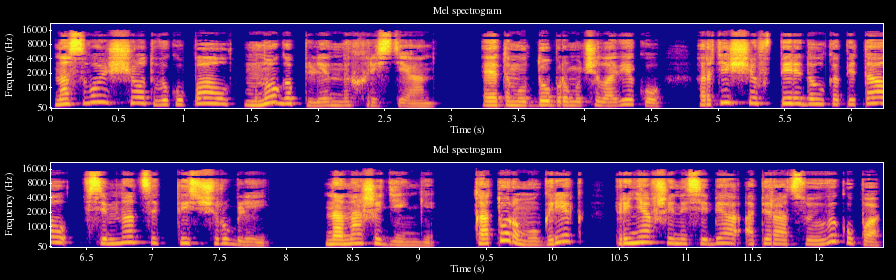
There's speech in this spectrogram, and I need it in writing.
на свой счет выкупал много пленных христиан. Этому доброму человеку Ртищев передал капитал в 17 тысяч рублей на наши деньги, которому грек, принявший на себя операцию выкупа,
